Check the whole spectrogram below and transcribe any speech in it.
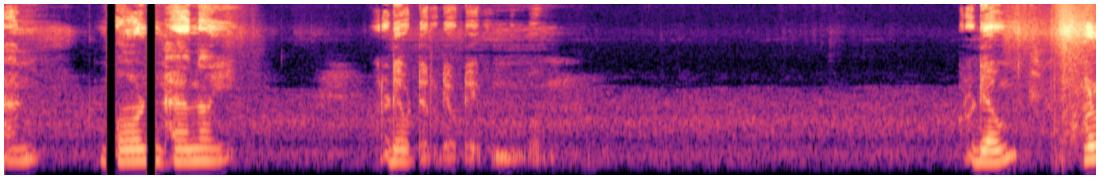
and on ഹാങ്ങായി റെഡി ആവട്ടെ റെഡി ആവട്ടെ റെഡി ആവും നമ്മൾ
